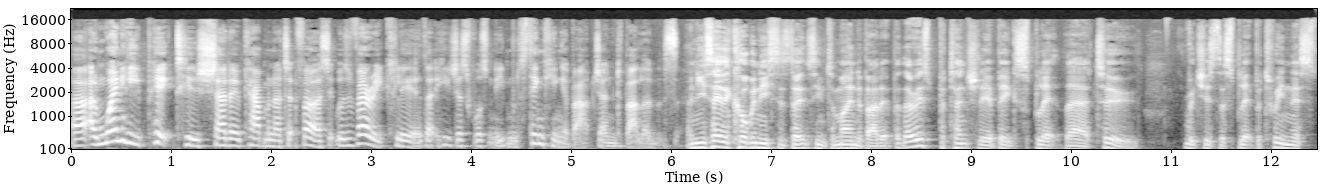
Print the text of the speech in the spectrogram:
Uh, and when he picked his shadow cabinet at first, it was very clear that he just wasn't even thinking about gender balance. And you say the Corbynistas don't seem to mind about it, but there is potentially a big split there too, which is the split between this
